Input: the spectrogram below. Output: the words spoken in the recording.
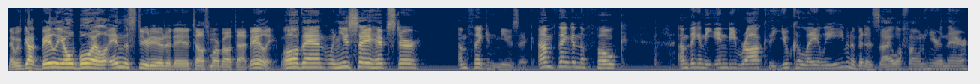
Now we've got Bailey O'Boyle in the studio today to tell us more about that. Bailey. Well, Dan, when you say hipster, I'm thinking music. I'm thinking the folk. I'm thinking the indie rock, the ukulele, even a bit of xylophone here and there.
